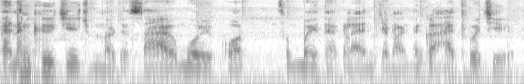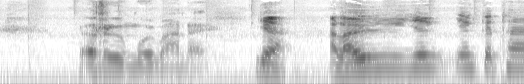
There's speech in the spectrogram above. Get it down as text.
តែហ្នឹងគឺជាចំណុចសរសើរមួយគាត់សំបីតែកន្លែងចំណុចហ្នឹងក៏អាចធ្វើជារឿងមួយបានដែរយ៉ាឥឡូវយើងយើងគិតថា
